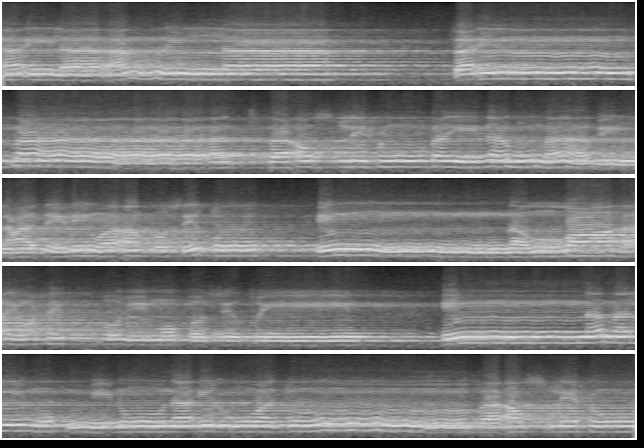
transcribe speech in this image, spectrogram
إلى أمر الله. فإن فاءت فأصلحوا بينهما بالعدل وأقسطوا. إن الله يحب المقسطين. إنما المؤمنون إخوة فأصلحوا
